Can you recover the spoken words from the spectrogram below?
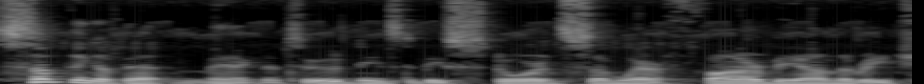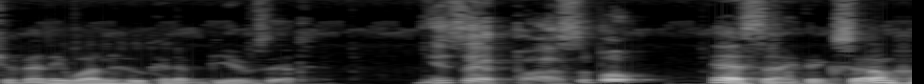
Something of that magnitude needs to be stored somewhere far beyond the reach of anyone who can abuse it. Is that possible? Yes, I think so.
